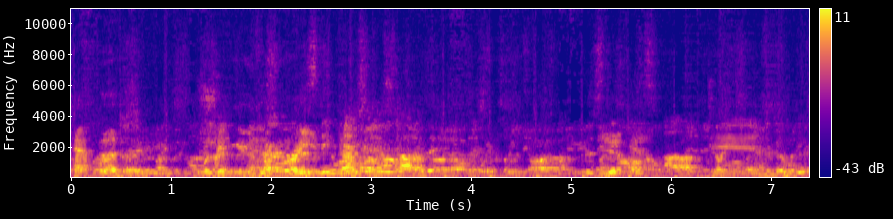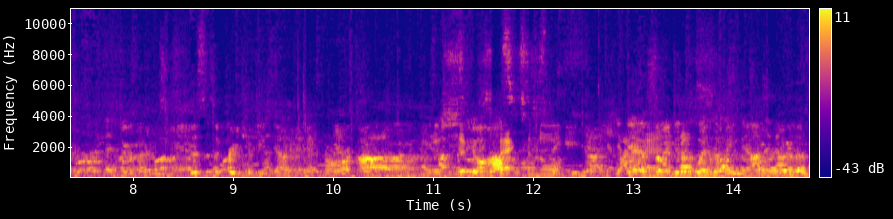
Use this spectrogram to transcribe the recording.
Catfish. Shoot you for free. And This is a creature beat down. I'll just shift this back to north. Yeah, so it didn't win the beat down. and now it does.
